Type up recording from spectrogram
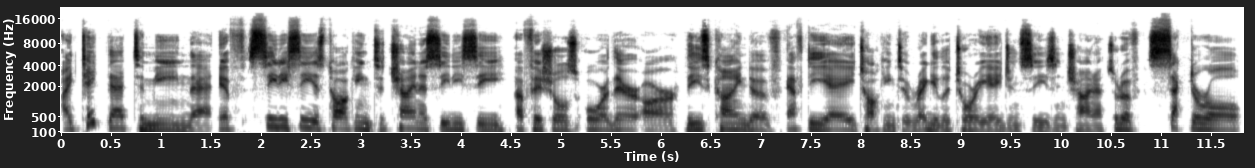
I take that to mean that if CDC is talking to China CDC officials, or there are these kind of FDA talking to regulatory agencies in China, sort of sectoral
